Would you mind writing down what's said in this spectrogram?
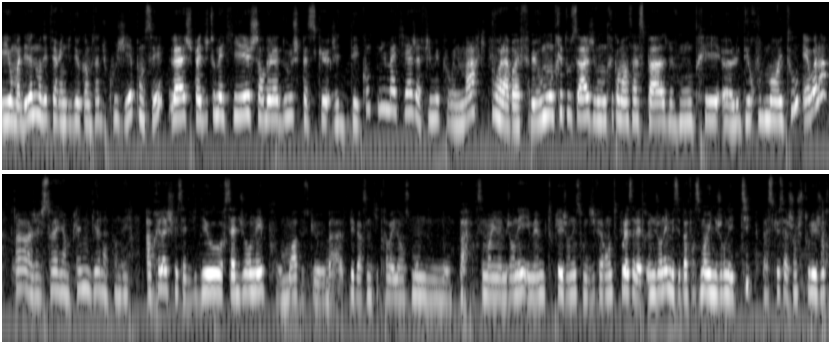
et on m'a déjà demandé de faire une vidéo comme ça du coup j'y ai pensé. Là je suis pas du tout maquillée, je sors de la douche parce que j'ai des contenus maquillage à filmer pour une marque. Voilà bref, je vais vous montrer tout ça, je vais vous montrer comment ça se passe, je vais vous montrer euh, le déroulement et tout. Et voilà Ah j'ai le soleil en pleine gueule, attendez. Après là je fais cette vidéo cette journée pour moi parce que bah, les personnes qui travaillent dans ce monde n'ont pas forcément les mêmes journées et même toutes les journées sont différentes. Du coup là ça va être une journée mais c'est pas forcément une journée type parce que ça change tous les jours.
